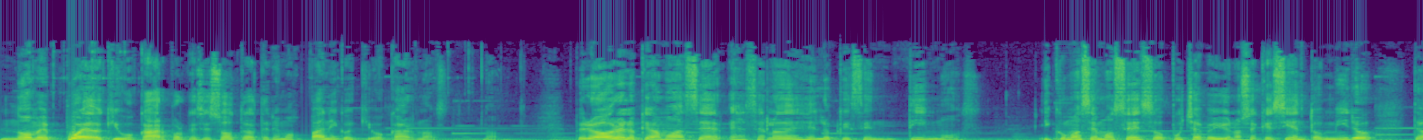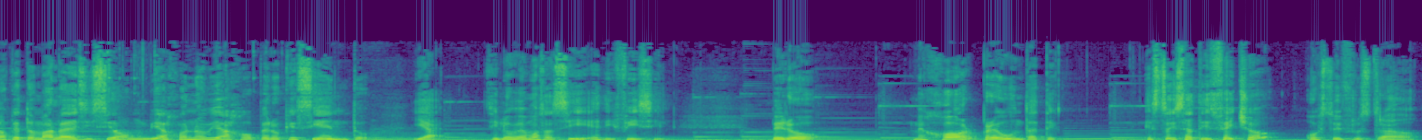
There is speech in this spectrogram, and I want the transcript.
No me puedo equivocar, porque esa es otra, tenemos pánico de equivocarnos. ¿no? Pero ahora lo que vamos a hacer es hacerlo desde lo que sentimos. ¿Y cómo hacemos eso? Pucha, pero yo no sé qué siento. Miro, tengo que tomar la decisión. ¿Viajo o no viajo? ¿Pero qué siento? Ya, si lo vemos así, es difícil. Pero Mejor pregúntate, ¿estoy satisfecho o estoy frustrado?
